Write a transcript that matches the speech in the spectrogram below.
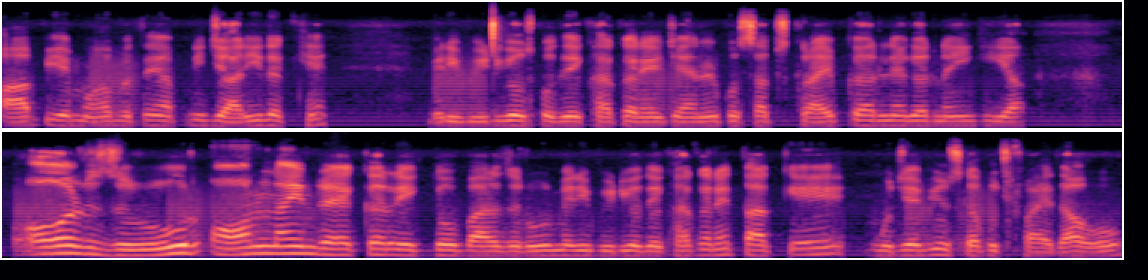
आप ये मोहब्बतें अपनी जारी रखें मेरी वीडियोस को देखा करें, चैनल को सब्सक्राइब कर लें अगर नहीं किया। और ज़रूर ऑनलाइन रहकर एक दो बार ज़रूर मेरी वीडियो देखा करें ताकि मुझे भी उसका कुछ फ़ायदा हो,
